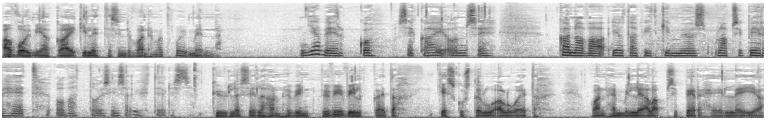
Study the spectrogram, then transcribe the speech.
avoimia kaikille, että sinne vanhemmat voi mennä. Ja verkko, se kai on se kanava, jota pitkin myös lapsiperheet ovat toisinsa yhteydessä. Kyllä, siellä on hyvin, hyvin vilkkaita keskustelualueita vanhemmille ja lapsiperheille ja,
